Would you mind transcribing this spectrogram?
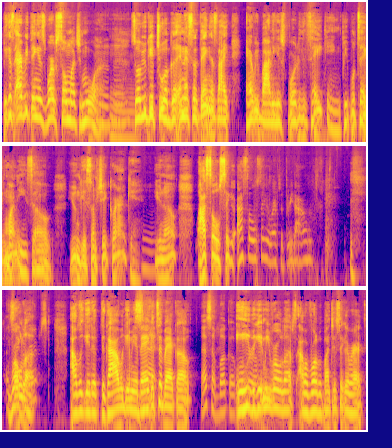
because everything is worth so much more. Mm-hmm. So if you get you a good, and that's the thing is like everybody is for the taking. People take money, so you can get some shit cracking. Mm-hmm. You know, I sold cigarette. I sold cigarettes for three dollars. Roll ups. I would get a. The guy would give me a bag of tobacco, That's a buck up. and he would give me roll ups. I would roll up a bunch of cigarettes,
